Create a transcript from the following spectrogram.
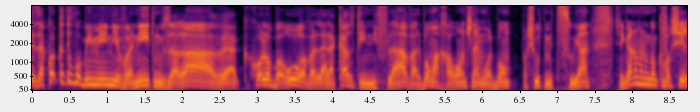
וזה הכל כתוב פה במין יוונית מוזרה והכל לא ברור אבל הלהקה הזאת היא נפלאה והאלבום האחרון שלהם הוא אלבום פשוט מצוין שניגענו ממנו גם כבר שיר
